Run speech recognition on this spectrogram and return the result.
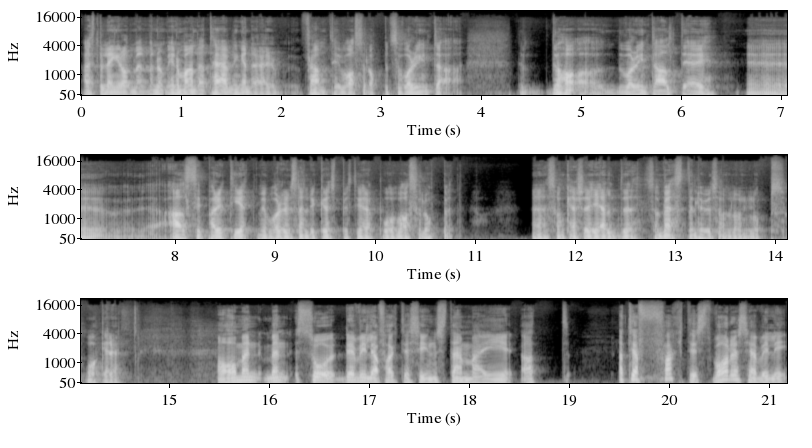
Det spelar ingen roll, men, men i de andra tävlingarna där fram till Vasaloppet så var det ju inte, då var det inte alltid eh, alls i paritet med vad du sen lyckades prestera på Vasaloppet. Eh, som kanske gällde som mest, eller hur, som långloppsåkare. Ja, men, men så det vill jag faktiskt instämma i att, att jag faktiskt, vare sig jag ville,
